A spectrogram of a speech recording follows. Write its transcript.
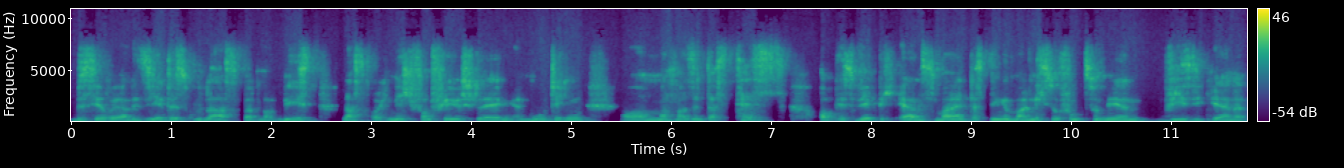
bis sie realisiert ist. Und last but not least, lasst euch nicht von Fehlschlägen entmutigen. Ähm, manchmal sind das Tests, ob es wirklich ernst meint, dass Dinge mal nicht so funktionieren, wie sie gerne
